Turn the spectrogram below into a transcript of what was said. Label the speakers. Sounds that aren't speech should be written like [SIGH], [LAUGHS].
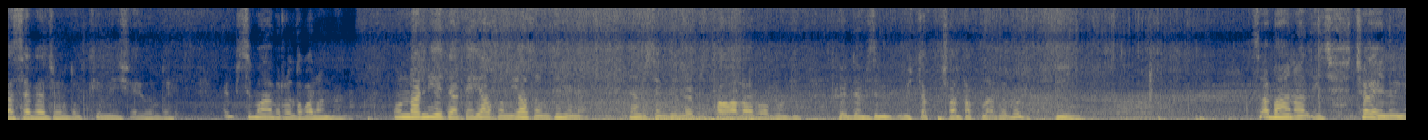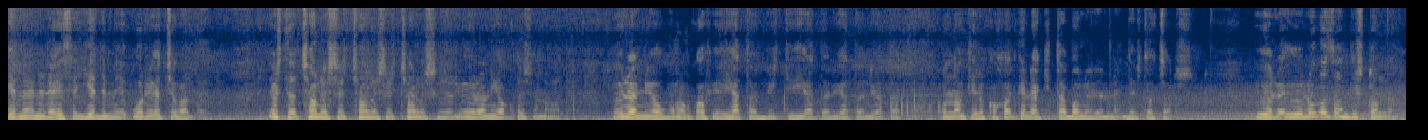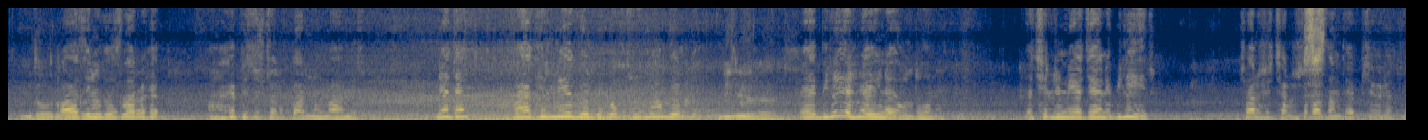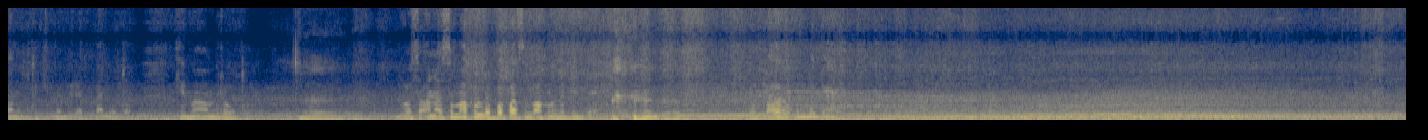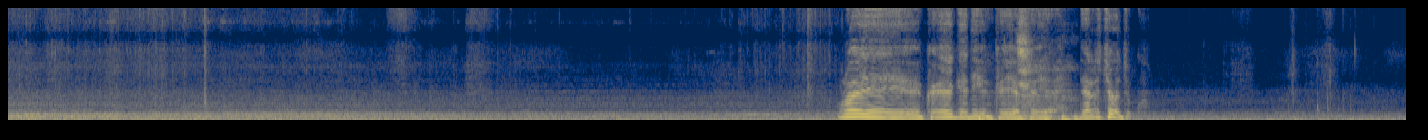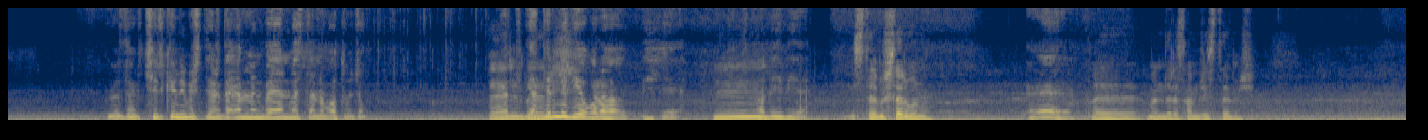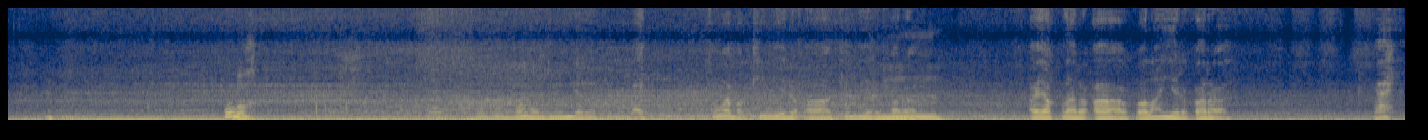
Speaker 1: Muhasebeci oldu, kimi şey oldu. Hepsi mamur oldu kalanların. Onlar niye derdi yazın yazın gününe. Demişsin günler bir tahalar olurdu. Köyde bizim müstak çardaklar olur.
Speaker 2: Hı.
Speaker 1: Sabahına iç- çayını yemeğini neyse yedi mi oraya çıkardı. İşte çalışır çalışır çalışır öğlen yaklaşana kadar. Öğlen ya vurur kafaya yatar bitti yatar yatar yatar. Ondan kere kalkar gene kitap alır eline derste çalışır. Öyle öyle kazandı işte onlar.
Speaker 2: Doğru
Speaker 1: Gazi'nin
Speaker 2: doğru.
Speaker 1: kızları hep hepsi çocuklarının mamir. Neden? Fakirliği gördü, yoksulluğu gördü.
Speaker 2: Biliyor ha.
Speaker 1: E, bilir neyin ne olduğunu. Ya çilinmeyeceğini bilir. Çalışır çalışır kazandı. Hepsi öğretmen oldu. Kimi öğretmen oldu. Kimi amir oldu.
Speaker 2: Ha.
Speaker 1: Yoksa anası mı akıllı, babası mı akıllı bizde. [LAUGHS] Vallahi akıllı değil. Vay köye gidiyorsun köye köye. [LAUGHS] Deli çocuk. Gözün çirkin imiştir de emmin beğenmezsen oturucuk.
Speaker 2: Beğenir
Speaker 1: Getir mi
Speaker 2: beğenir.
Speaker 1: diyor kulağa şey,
Speaker 2: Hmm.
Speaker 1: Habibiye.
Speaker 2: İstemişler bunu.
Speaker 1: He.
Speaker 2: Ee, Menderes amca istemiş.
Speaker 1: Oy.
Speaker 2: Bak.
Speaker 1: Kurban olduğum yarabbim. Bak. Şuna bak kim yeri ağ, kim yeri kara.
Speaker 2: Hmm.
Speaker 1: Ayakları ağ, kalan yeri kara. Vay.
